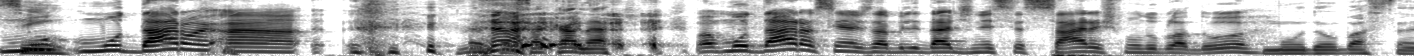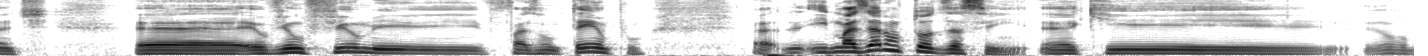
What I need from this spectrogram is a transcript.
mu- mudaram a, É sacanagem. mudaram assim as habilidades necessárias para um dublador? Mudou bastante. É, eu vi um filme faz um tempo, e- mas eram todos assim, é, que eu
